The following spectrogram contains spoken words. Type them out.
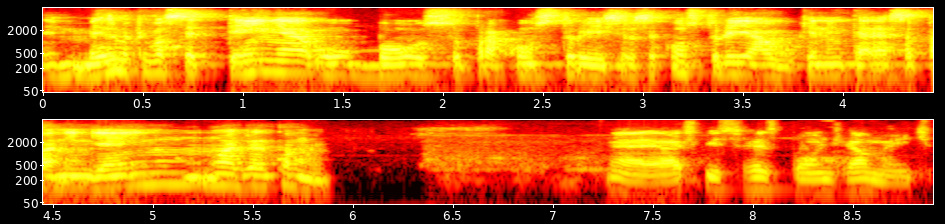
é, mesmo que você tenha o bolso para construir, se você construir algo que não interessa para ninguém, não, não adianta muito. É, eu acho que isso responde realmente.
